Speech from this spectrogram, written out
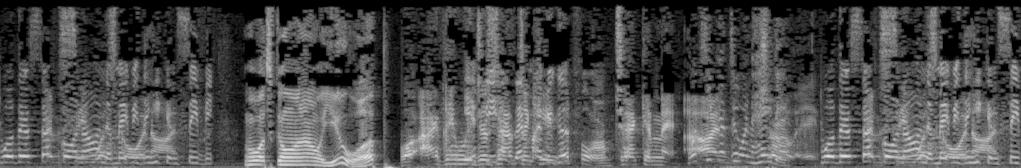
Well, there's stuff And going on what's that maybe that he on. can see. Be- Well, what's going on with you, Whoop? Well, I think we if just he have that to might keep be good for him. checking it. What's he on gonna do in Haiti? Charlie. Well, there's stuff going on what's that maybe that he on. can see.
